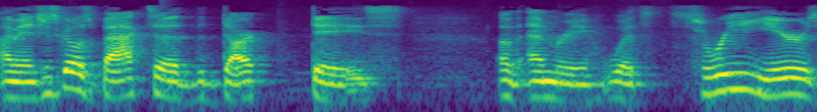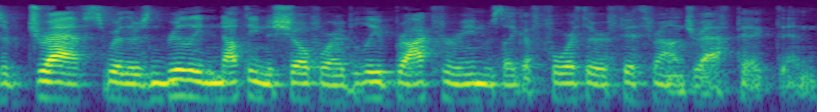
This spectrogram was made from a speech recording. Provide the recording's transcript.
I mean, it just goes back to the dark days of Emery with three years of drafts where there's really nothing to show for. I believe Brock Vereen was like a fourth or a fifth round draft pick. And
